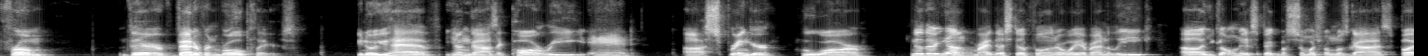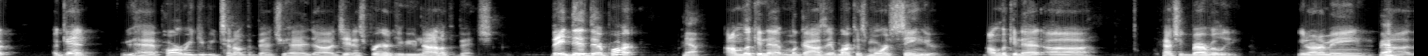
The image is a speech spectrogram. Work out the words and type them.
from their veteran role players. You know, you have young guys like Paul Reed and uh, Springer who are, you know, they're young, right? They're still feeling their way around the league. Uh, you can only expect so much from those guys. But again, you had Reed give you 10 off the bench. You had uh, Jaden Springer give you nine off the bench. They did their part. Yeah. I'm looking at like Marcus Morris Sr., I'm looking at uh Patrick Beverley. You know what I mean? Yeah. Uh,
